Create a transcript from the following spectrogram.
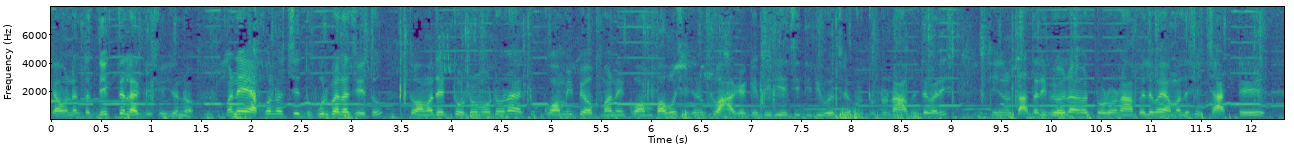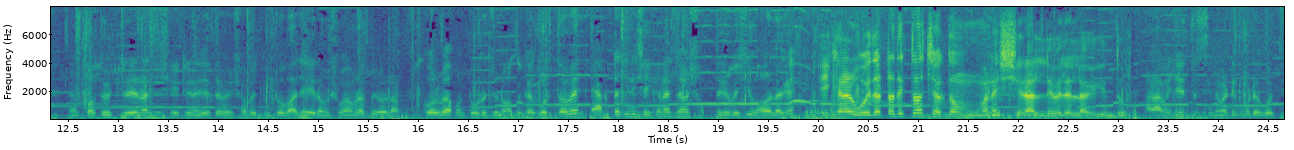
কেমন একটা দেখতে লাগছে সেই জন্য। মানে এখন হচ্ছে দুপুরবেলা যেহেতু তো আমাদের টোটো মোটো না একটু কমই মানে কম পাবো সেই জন্য একটু আগে আগে বেরিয়েছি দিদি বলছিল একটু টোটো না পেতে পারিস। সেই জন্য তাড়াতাড়ি বেরোলাম এবার টোটো না পেলে ভাই আমাদের সেই চারটে কত ট্রেন আছে সেই ট্রেনে যেতে হবে। সবে দুটো বাজে, এরকম সময় আমরা বেরোলাম। কি করব? এখন টোটোর জন্য অপেক্ষা করতে হবে। একটা জিনিস এখানে আছে আমার সব থেকে বেশি ভালো লাগে। এইখানের ওয়েদারটা দেখতে পাচ্ছি? একদম মানে সেরা লেভেলের লাগে কিন্তু। আর আমি যেহেতু সিনেমাটিক মোডে করছি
